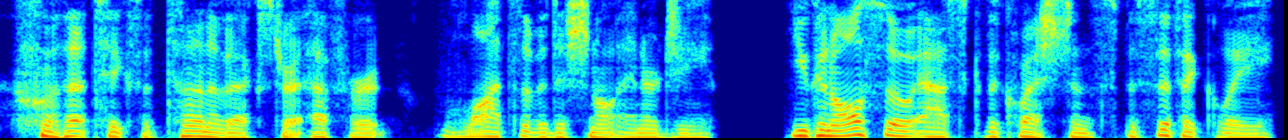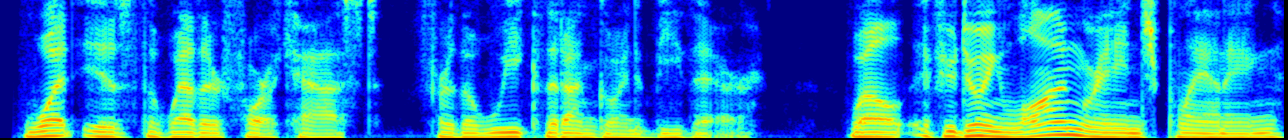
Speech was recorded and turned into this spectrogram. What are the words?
well, that takes a ton of extra effort, lots of additional energy. You can also ask the question specifically, what is the weather forecast for the week that I'm going to be there. Well, if you're doing long range planning,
